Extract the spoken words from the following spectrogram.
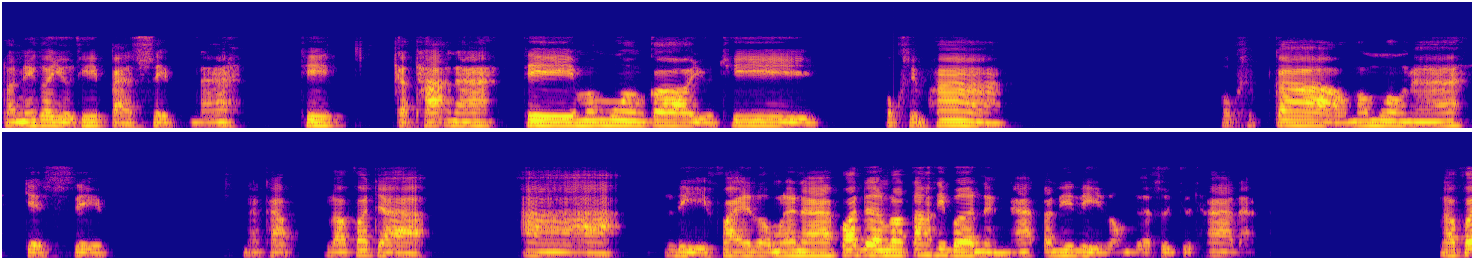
ตอนนี้ก็อยู่ที่ 80 นะ ที่กระทะนะ ที่มะม่วงก็อยู่ที่ 65 69 มะม่วงนะ 70 นะครับ เราก็จะอ่าหลีไฟลงแล้วนะ เพราะเดิมเราตั้งที่เบอร์หนึ่งนะ ตอนนี้หลีลงเหลือ 0.5 แล้ว เราก็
